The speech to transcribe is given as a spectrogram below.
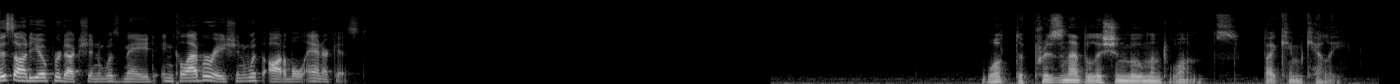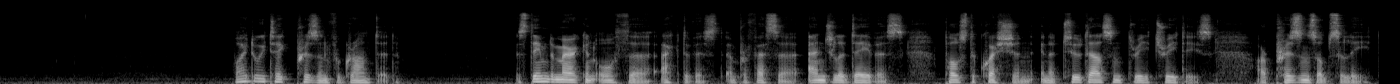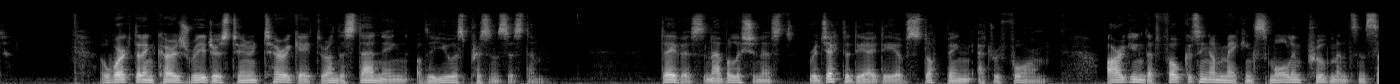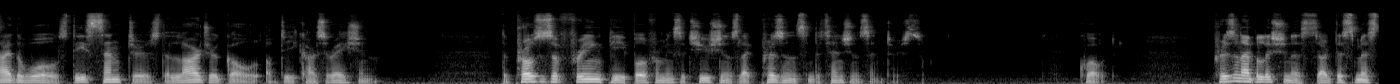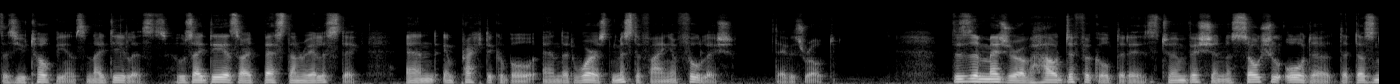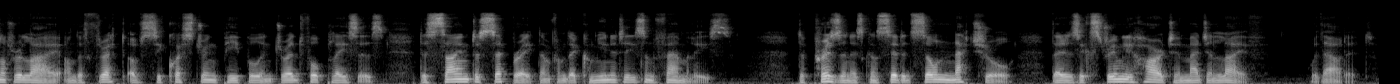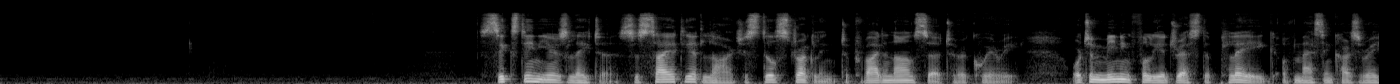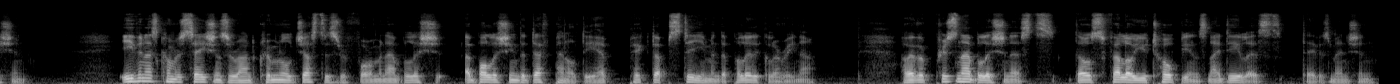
This audio production was made in collaboration with Audible Anarchist. What the Prison Abolition Movement Wants by Kim Kelly. Why do we take prison for granted? Esteemed American author, activist, and professor Angela Davis posed a question in a 2003 treatise Are Prisons Obsolete? A work that encouraged readers to interrogate their understanding of the US prison system. Davis, an abolitionist, rejected the idea of stopping at reform arguing that focusing on making small improvements inside the walls decenters the larger goal of decarceration. The process of freeing people from institutions like prisons and detention centers. Quote, Prison abolitionists are dismissed as utopians and idealists whose ideas are at best unrealistic and impracticable and at worst mystifying and foolish, Davis wrote. This is a measure of how difficult it is to envision a social order that does not rely on the threat of sequestering people in dreadful places designed to separate them from their communities and families. The prison is considered so natural that it is extremely hard to imagine life without it. Sixteen years later, society at large is still struggling to provide an answer to her query or to meaningfully address the plague of mass incarceration. Even as conversations around criminal justice reform and abolish abolishing the death penalty have picked up steam in the political arena. However, prison abolitionists, those fellow utopians and idealists, Davis mentioned,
